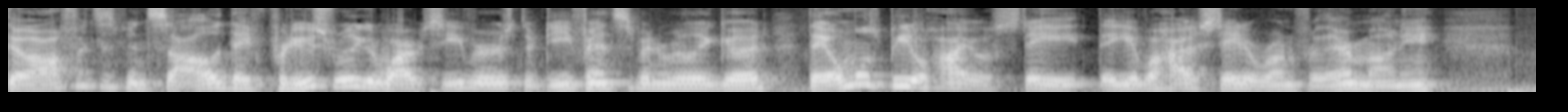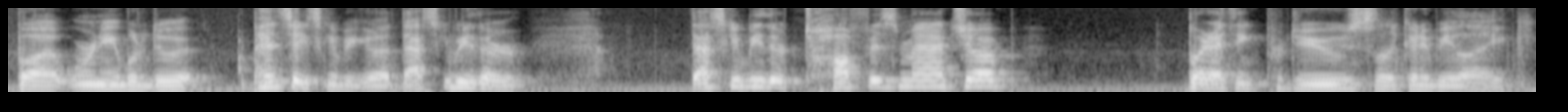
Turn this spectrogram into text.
their offense has been solid. They've produced really good wide receivers. Their defense has been really good. They almost beat Ohio State. They gave Ohio State a run for their money, but weren't able to do it. Penn State's gonna be good. That's gonna be their. That's gonna be their toughest matchup. But I think Purdue's like gonna be like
